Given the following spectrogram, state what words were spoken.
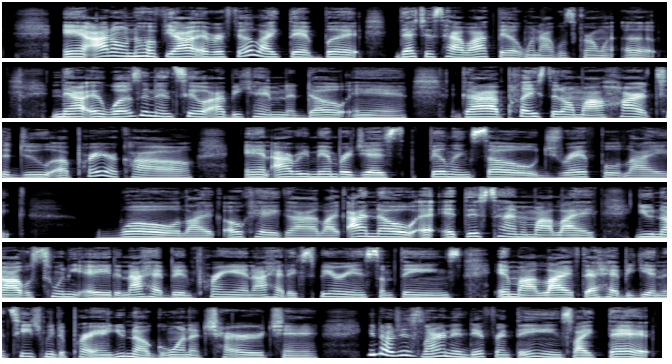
And I don't know if y'all ever feel like that, but that's just how I felt when I was growing up. Now it wasn't until I became an adult and God placed it on my heart to do a prayer call. And I remember just feeling so dreadful, like, whoa, like, okay, God, like I know at, this time in my life, you know, I was 28 and I had been praying. I had experienced some things in my life that had begun to teach me to pray and, you know, going to church and, you know, just learning different things like that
